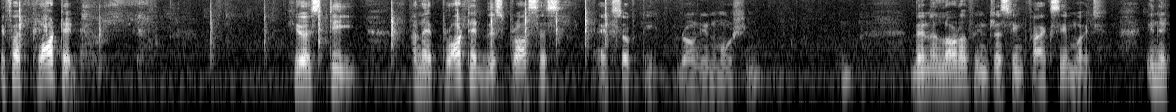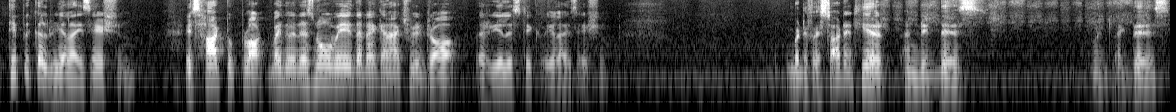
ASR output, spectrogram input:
If I plotted here is t and I plotted this process x of t Brownian motion then a lot of interesting facts emerge. In a typical realization, it is hard to plot. By the way, there is no way that I can actually draw a realistic realization. But if I started here and did this, went like this,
